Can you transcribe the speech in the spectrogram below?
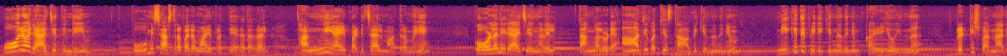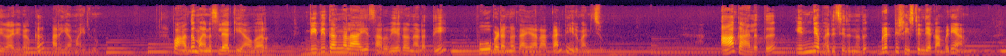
ഓരോ രാജ്യത്തിന്റെയും ഭൂമിശാസ്ത്രപരമായ പ്രത്യേകതകൾ ഭംഗിയായി പഠിച്ചാൽ മാത്രമേ കോളനി രാജ്യങ്ങളിൽ തങ്ങളുടെ ആധിപത്യം സ്ഥാപിക്കുന്നതിനും നികുതി പിരിക്കുന്നതിനും കഴിയൂ എന്ന് ബ്രിട്ടീഷ് ഭരണാധികാരികൾക്ക് അറിയാമായിരുന്നു. അപ്പോൾ അത് മനസ്സിലാക്കിയ അവർ വിവിധങ്ങളായ സർവേകൾ നടത്തി ഭൂപടങ്ങൾ തയ്യാറാക്കാൻ തീരുമാനിച്ചു. ആ കാലത്ത് ഇന്ത്യ ഭരിച്ചിരുന്നത് ബ്രിട്ടീഷ് ഈസ്റ്റ് ഇന്ത്യ കമ്പനിയാണ്.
